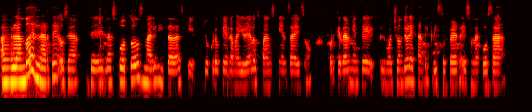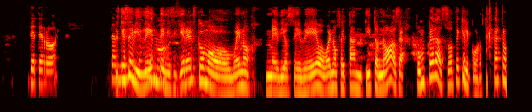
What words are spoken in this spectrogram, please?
Hablando del arte, o sea, de las fotos mal editadas, que yo creo que la mayoría de los fans piensa eso, porque realmente el mochón de oreja de Christopher es una cosa de terror. es que es evidente, ni siquiera es como, bueno, medio se ve o bueno, fue tantito, no, o sea, fue un pedazote que le cortaron.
